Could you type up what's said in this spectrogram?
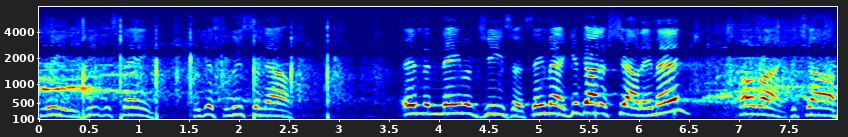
Sweet. In Jesus' name, we just loose them now. In the name of Jesus. Amen. Give God a shout. Amen. All right. Good job.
